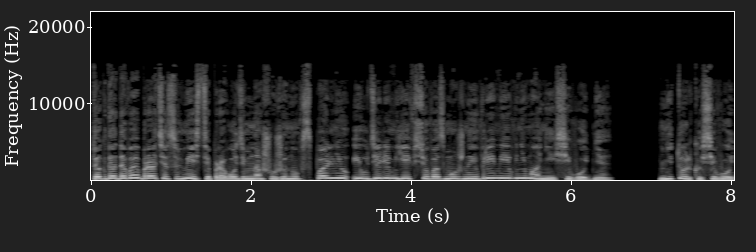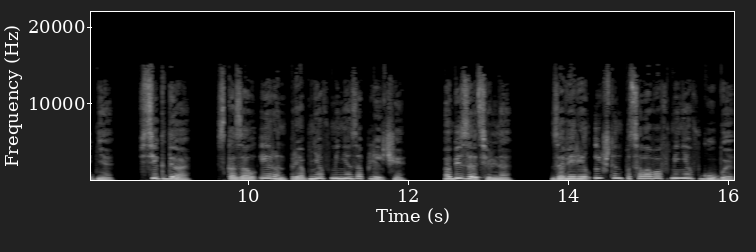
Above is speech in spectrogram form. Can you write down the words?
Тогда давай, братец, вместе проводим нашу жену в спальню и уделим ей все возможное время и внимание сегодня. Не только сегодня. Всегда, — сказал Эрон, приобняв меня за плечи. Обязательно, — заверил Иштен, поцеловав меня в губы.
